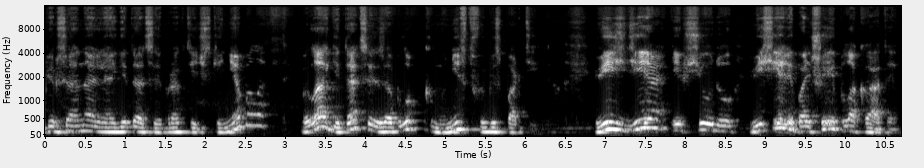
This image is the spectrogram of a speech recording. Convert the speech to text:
персональной агитации практически не было. Была агитация за блок коммунистов и беспартийных. Везде и всюду висели большие плакаты,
